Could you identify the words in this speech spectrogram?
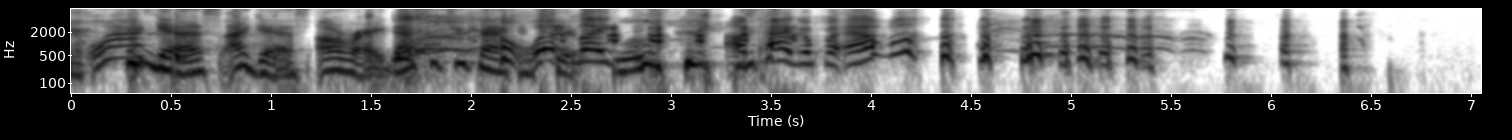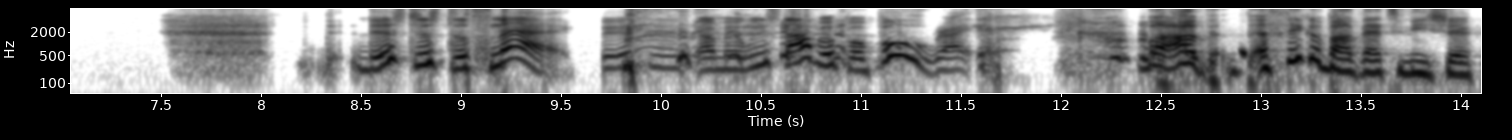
Well, I guess. I guess. All right. That's what you're packing. what, like I'm packing forever. this just a snack. This is. I mean, we stopping for food, right? well, I, think about that, Tanisha.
